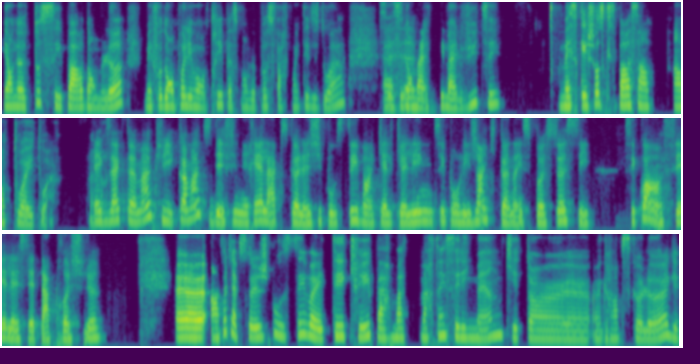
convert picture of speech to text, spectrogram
Et on a tous ces parts d'ombre-là, mais il ne faut donc pas les montrer parce qu'on ne veut pas se faire pointer du doigt. Euh, c'est donc mal, vu, tu sais. Mais c'est quelque chose qui se passe entre toi et toi. Exactement. Puis comment tu définirais la psychologie positive en quelques lignes? Tu sais, pour les gens qui ne connaissent pas ça, c'est c'est quoi en fait cette approche-là? Euh, en fait, la psychologie positive a été créée par Martin Seligman, qui est un, grand psychologue.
